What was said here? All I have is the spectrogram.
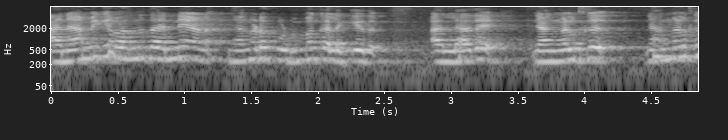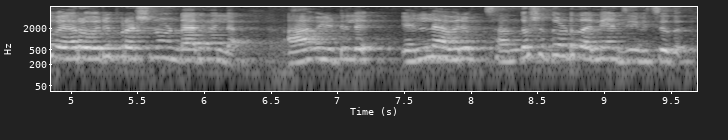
അനാമിക വന്ന് തന്നെയാണ് ഞങ്ങളുടെ കുടുംബം കലക്കിയത്. അല്ലാതെ ഞങ്ങൾക്ക് ഞങ്ങൾക്ക് വേറെ ഒരു പ്രശ്നം ഉണ്ടായിരുന്നില്ല. ആ വീട്ടിൽ എല്ലാവരും സന്തോഷത്തോടെ തന്നെയാണ് ജീവിച്ചത്.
